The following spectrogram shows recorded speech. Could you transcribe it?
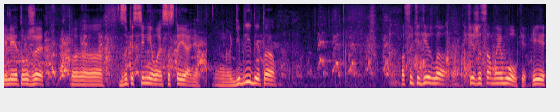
или это уже э, закостенелое состояние. Гибриды это, по сути дела, те же самые волки. И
